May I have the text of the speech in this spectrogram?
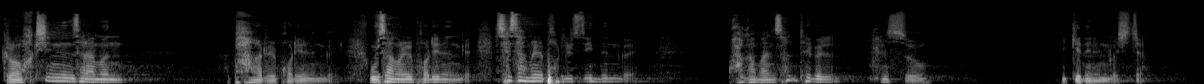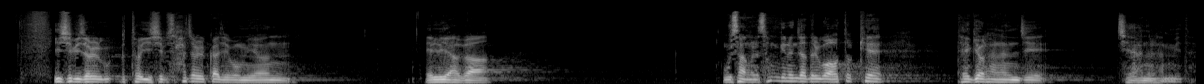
그런 확신 있는 사람은 바알을 버리는 거예요. 우상을 버리는 거예요. 세상을 버릴 수 있는 거예요. 과감한 선택을 할 수 있게 되는 것이죠. 22절부터 24절까지 보면 엘리야가 우상을 섬기는 자들과 어떻게 대결하는지 제안을 합니다.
